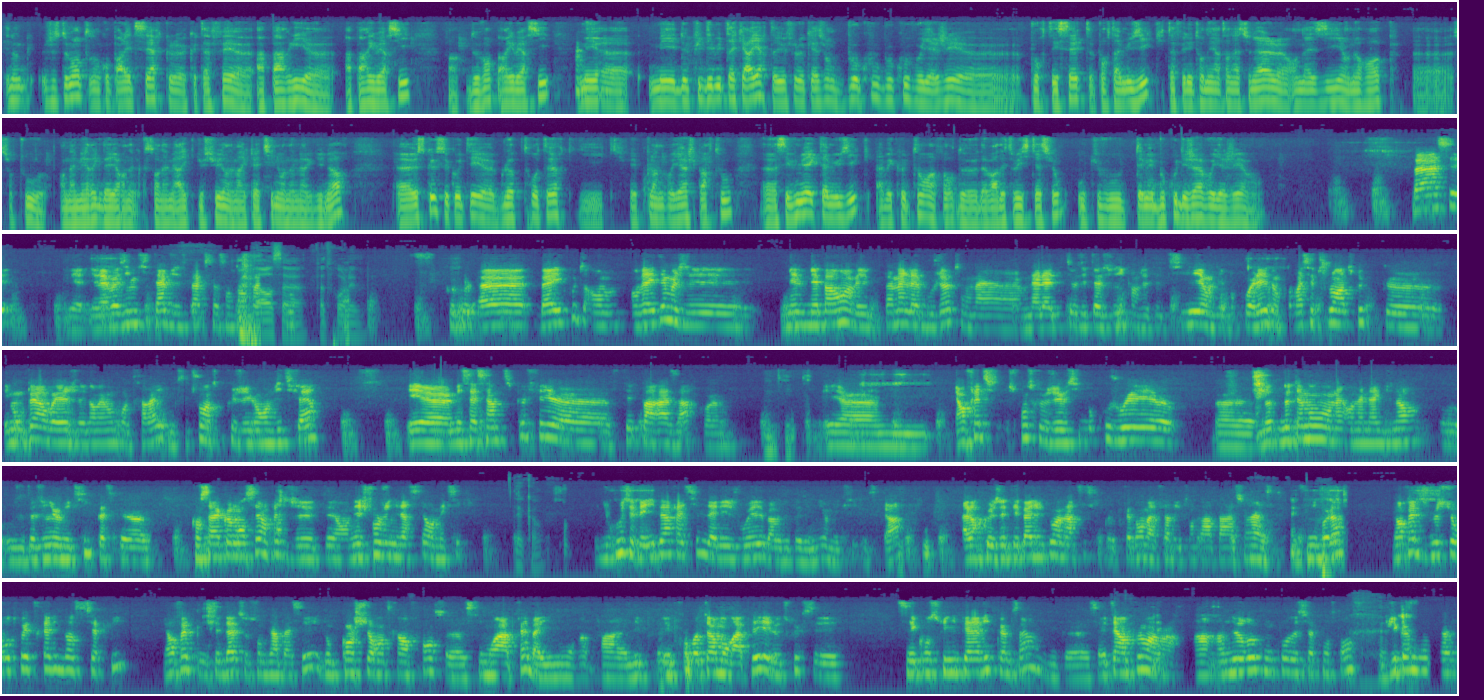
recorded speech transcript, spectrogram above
Et donc justement, donc on parlait de cercle que t'as fait euh, à Paris, à Paris-Bercy, enfin devant Paris-Bercy, mais euh, mais depuis le début de ta carrière, t'as eu l'occasion de beaucoup beaucoup voyager euh, pour tes sets, pour ta musique. T'as fait des tournées internationales en Asie, en Europe, euh, surtout en Amérique d'ailleurs, que ce soit en Amérique du Sud, en Amérique latine ou en Amérique du Nord. Euh, Est-ce que ce côté euh, globetrotter qui, qui fait plein de voyages partout, euh, c'est venu avec ta musique, avec le temps à force de- d'avoir des sollicitations, ou tu t'aimais beaucoup déjà voyager avant? Bah c'est, il y, a- il y a la voisine qui tape, j'espère que ça s'entend pas. Non, ça va, pas de problème. Euh, bah écoute, en, en vérité, moi j'ai mes, mes parents avaient pas mal la bougeotte. On a on allait habiter aux États-Unis quand j'étais petit, on y est beaucoup allé. Donc moi c'est toujours un truc que et mon père voyageait énormément pour le travail, donc c'est toujours un truc que j'ai eu envie de faire. Et euh, mais ça s'est un petit peu fait euh, fait par hasard quoi. Et, euh, et en fait, je pense que j'ai aussi beaucoup joué, euh, no- notamment en, en Amérique du Nord, aux aux États-Unis, au Mexique, parce que euh, quand ça a commencé, en fait, j'étais en échange universitaire au Mexique. D'accord. Du coup, c'était hyper facile d'aller jouer bah, aux États-Unis, au Mexique, etc. Alors que j'étais pas du tout un artiste qui pouvait prétendre à faire des tournées internationales à ce niveau-là. Mais en fait, je me suis retrouvé très vite dans ce circuit. Et en fait, ces dates se sont bien passées. Donc, quand je suis rentré en France euh, six mois après, bah, ils m'ont, enfin, les, les promoteurs m'ont rappelé et le truc c'est c'est construit hyper vite comme ça. Donc, euh, ça a été un peu un, un, un heureux concours de circonstances. Et puis, comme euh,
